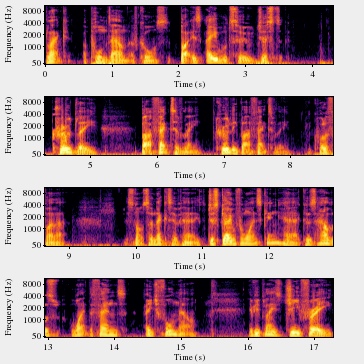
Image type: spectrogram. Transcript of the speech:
Black a pawn down, of course, but is able to just crudely but effectively, crudely but effectively, qualify that. It's not so negative here. It's just going for white's king here, because how does white defend h4 now? If he plays g3,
